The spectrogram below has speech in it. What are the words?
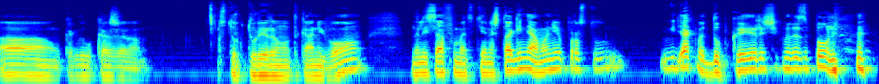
а, как да го кажа, структурирано така ниво. Нали, сега в момента тия неща ги няма, ние просто видяхме дупка и решихме да запълним.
